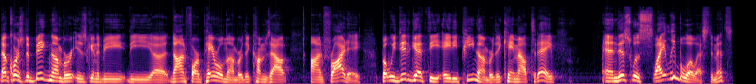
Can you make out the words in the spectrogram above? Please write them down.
Now, of course, the big number is going to be the uh, non farm payroll number that comes out on Friday. But we did get the ADP number that came out today, and this was slightly below estimates.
